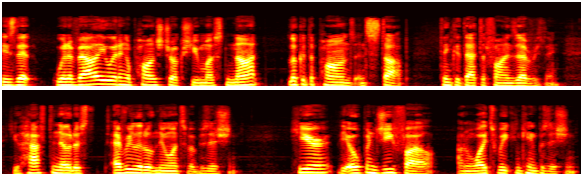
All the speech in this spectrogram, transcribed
is that when evaluating a pawn structure, you must not look at the pawns and stop, think that that defines everything. You have to notice every little nuance of a position. Here, the open G file on white's weak and king position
